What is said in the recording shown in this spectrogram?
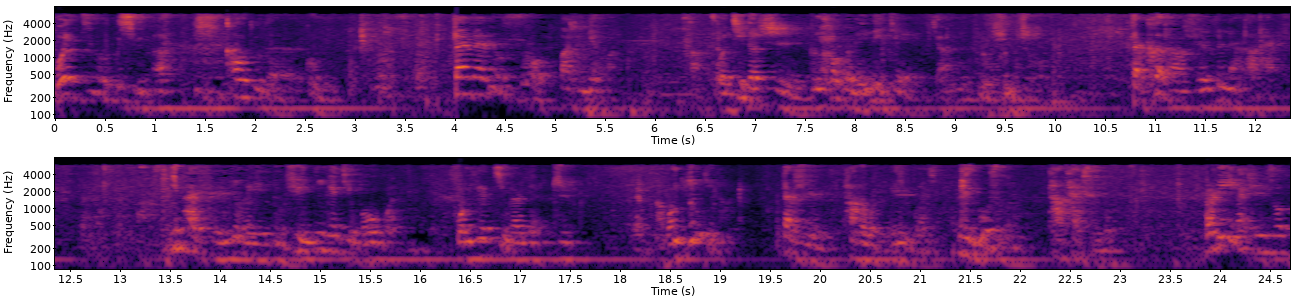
我也激动不行啊，高度的共鸣。但在六四后发生变化。啊，我记得是跟后桂梅那届讲鲁迅的时候，在课堂学生分两大派，啊，一派学生认为鲁迅应该进博物馆，我们应该敬而远之，啊，我们尊敬他，但是他和我们没什么关系，理由是什么呢？他太沉重。而另一派学生说，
